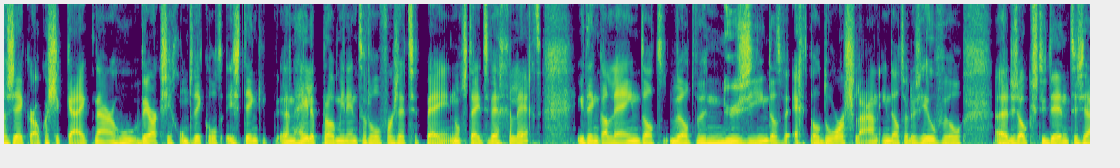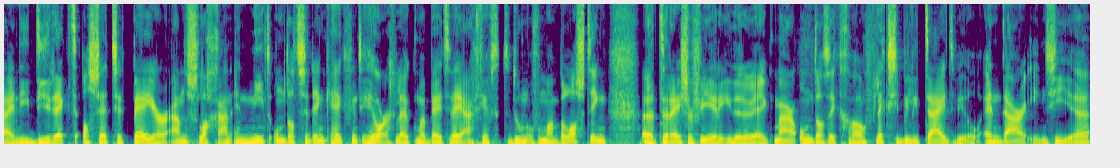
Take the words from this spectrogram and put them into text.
zeker ook als je kijkt naar hoe werk zich ontwikkelt, is denk ik een hele prominente rol voor ZZP nog steeds weggelegd. Ik denk alleen dat wat we nu zien, dat we echt wel doorslaan. In dat er dus heel veel, uh, dus ook studenten zijn die direct als ZZP'er aan de slag gaan. En niet omdat ze denken, hey, ik vind het heel erg leuk om een btw-aangifte te doen of om een belasting uh, te reserveren iedere week. Maar omdat ik gewoon flexibiliteit wil. En daarin zie je,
